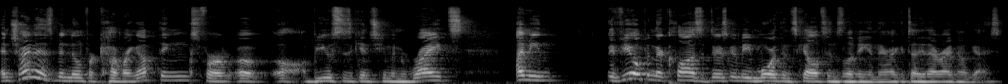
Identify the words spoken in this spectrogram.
And China has been known for covering up things, for uh, uh, abuses against human rights. I mean, if you open their closet, there's going to be more than skeletons living in there. I can tell you that right now, guys.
